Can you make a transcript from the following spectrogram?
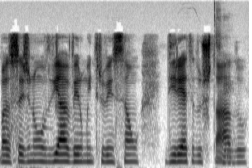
mas ou seja, não devia haver uma intervenção direta do Estado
